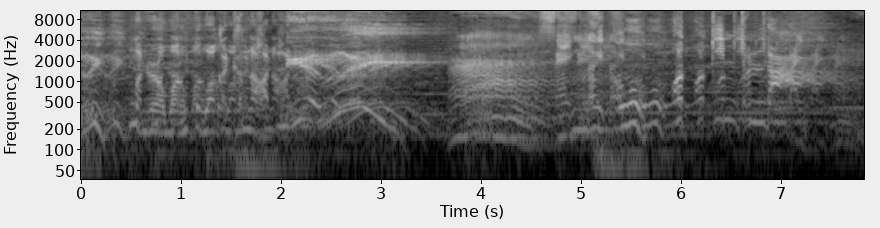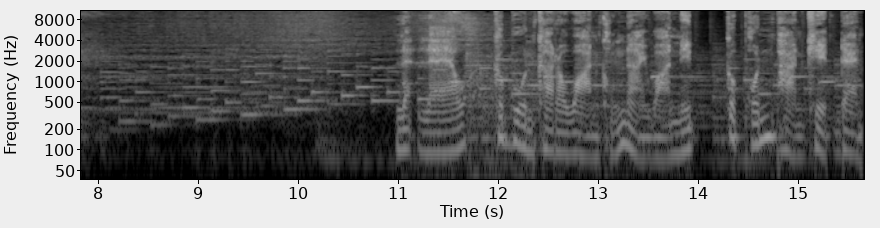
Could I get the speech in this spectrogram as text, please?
เฮ้ยมันระวังตัวกันขนาดนี้เฮ้ยเซ็งเลยตูอดกินจนได้ และแล้วขบวนคาราวานของนายวานิชก็พ้นผ่านเขตแดน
